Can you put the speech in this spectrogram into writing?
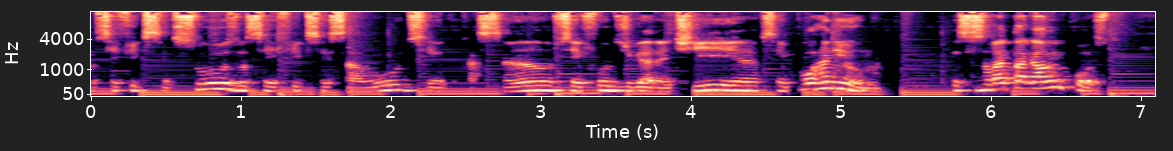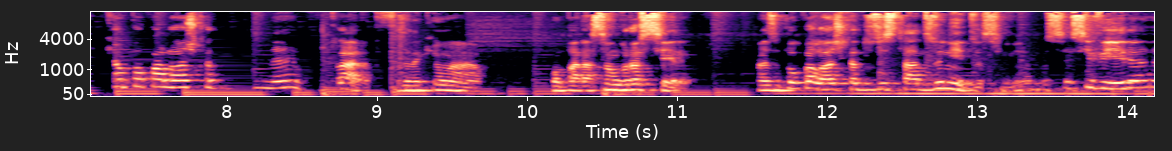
Você fica sem SUS, você fica sem saúde, sem educação, sem fundo de garantia, sem porra nenhuma. Você só vai pagar o imposto. Que é um pouco a lógica, né? Claro, tô fazendo aqui uma comparação grosseira, mas um pouco a lógica dos Estados Unidos, assim, né? Você se vira,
